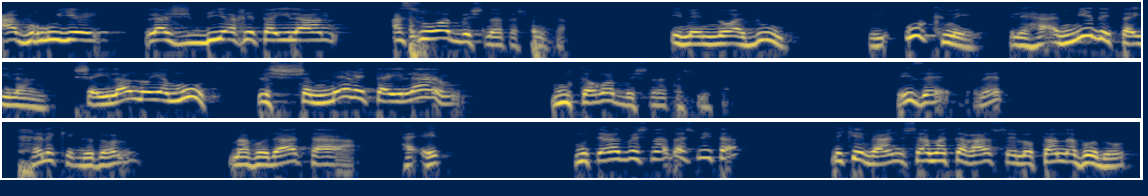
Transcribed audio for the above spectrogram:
אברוי, להשביח את האילן, אסורות בשנת השמיטה. אם הן נועדו לאוקמה, להעמיד את האילן, שהאילן לא ימות, לשמר את האילן, מותרות בשנת השמיטה. לפי זה, באמת, חלק גדול מעבודת העץ מותרת בשנת השמיטה, מכיוון שהמטרה של אותן עבודות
